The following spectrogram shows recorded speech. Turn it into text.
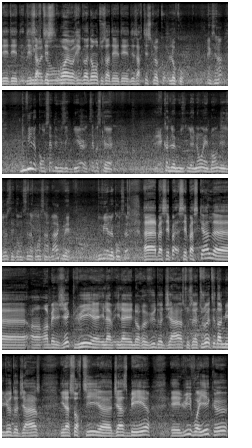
des, des- des Rigodon. artistes, ouais, rigodon, tout ça, des, des- artistes locaux. locaux. Excellent. D'où vient le concept de music beer? Parce que le, nom est bon déjà, c'est on sait dans quoi on s'embarque, mais d'où vient le concept? Euh, ben, c'est, Pa- c'est Pascal euh, en, en Belgique. Lui, euh, il a, une revue de jazz. Il a toujours été dans le milieu de jazz. Il a sorti Jazz Beer. Et lui, il voyait que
